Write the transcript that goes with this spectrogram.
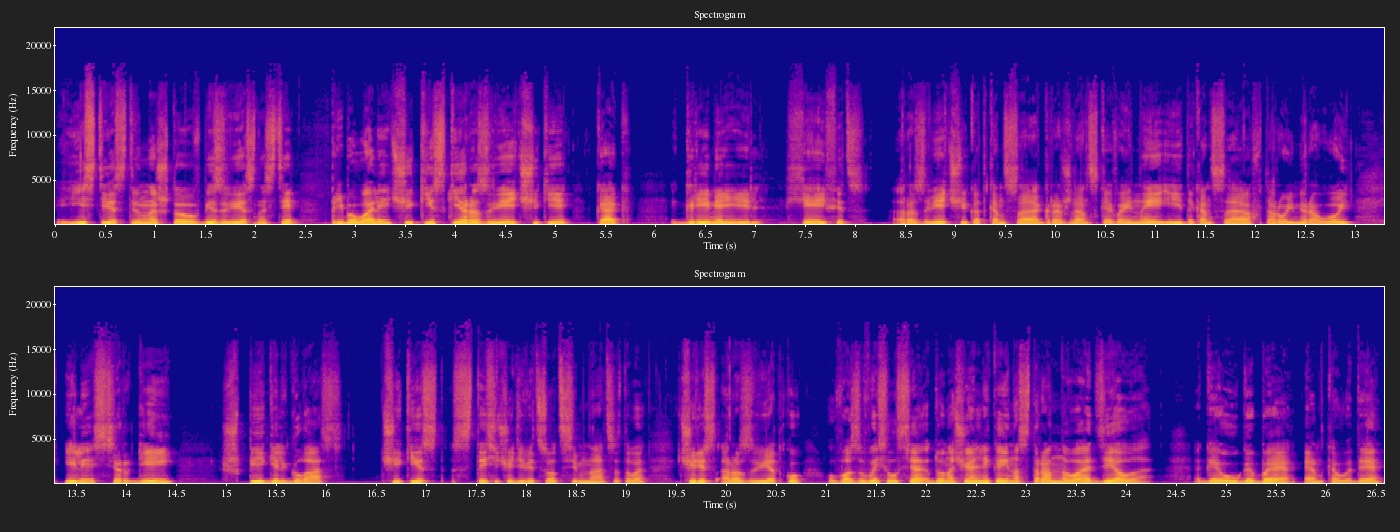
Естественно, что в безвестности прибывали чекистские разведчики, как Гремериль Хейфиц, разведчик от конца гражданской войны и до конца Второй мировой, или Сергей Шпигельглаз, чекист с 1917 через разведку возвысился до начальника иностранного отдела ГУГБ НКВД,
